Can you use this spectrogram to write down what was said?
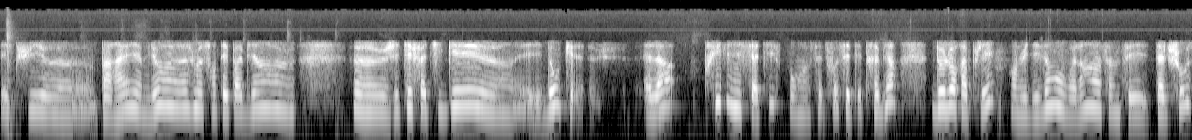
Et puis, euh, pareil, elle me dit, oh, je me sentais pas bien, euh, j'étais fatiguée. et donc, elle a pris l'initiative, pour cette fois c'était très bien, de le rappeler en lui disant, voilà, ça me fait telle chose.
